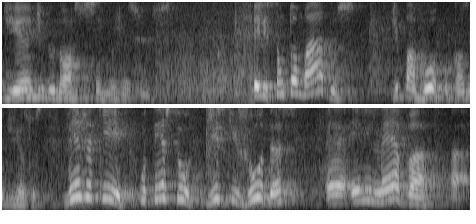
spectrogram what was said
diante do nosso Senhor Jesus. Eles são tomados de pavor por causa de Jesus. Veja que o texto diz que Judas é, ele leva ah,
